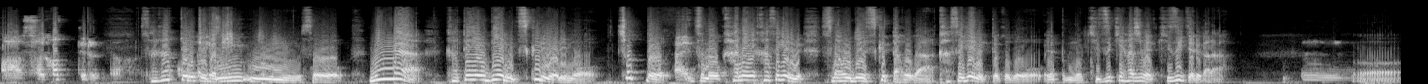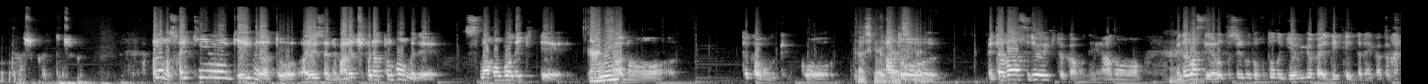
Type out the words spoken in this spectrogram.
ああ、下がってるんだ。下がってるというか、みん、うん、そう。みんな、家庭用ゲーム作るよりも、ちょっとは、いその、金が稼げるスマホゲーム作った方が稼げるってことを、やっぱもう気づき始め、気づいてるから。うん。確うんかに確かに。あ、でも最近はゲームだと、あれですよね、マルチプラットフォームで、スマホもできて、あねあの、とかも結構、確かにあ確かにと。、メタバース領域とかもね、あの、いメタバースでやろうとしてることほとんどゲーム業界でできてるんじゃないかとか。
